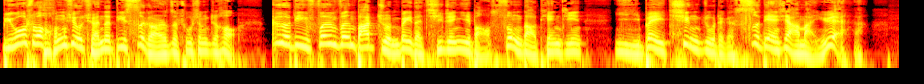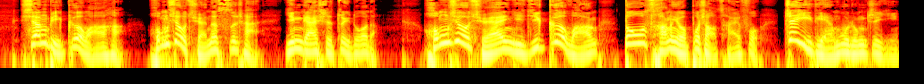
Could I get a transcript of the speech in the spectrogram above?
比如说洪秀全的第四个儿子出生之后，各地纷纷把准备的奇珍异宝送到天津，以备庆祝这个四殿下满月。相比各王哈，洪秀全的私产应该是最多的。洪秀全以及各王都藏有不少财富，这一点毋庸置疑。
